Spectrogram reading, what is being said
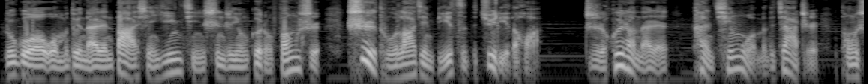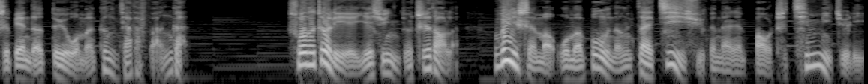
如果我们对男人大献殷勤，甚至用各种方式试图拉近彼此的距离的话，只会让男人看清我们的价值，同时变得对我们更加的反感。说到这里，也许你就知道了为什么我们不能再继续跟男人保持亲密距离。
